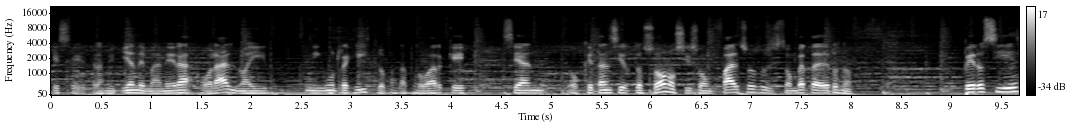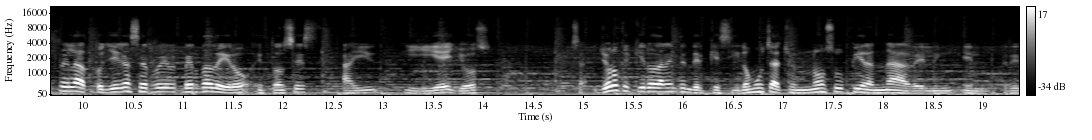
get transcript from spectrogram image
que se transmitían de manera oral, no hay ningún registro para probar que sean o qué tan ciertos son o si son falsos o si son verdaderos, no. Pero si el relato llega a ser verdadero, entonces ahí y ellos yo lo que quiero dar a entender que si los muchachos no supieran nada del, entre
